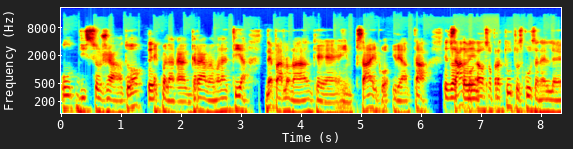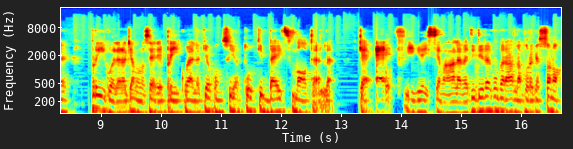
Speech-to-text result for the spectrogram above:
un dissociato sì. e quella è una grave malattia. Ne parlano anche in Psycho in realtà. Salvo, soprattutto scusa nelle prequel, la chiamano serie prequel, che io consiglio a tutti, Bates Motel che è fighissima Ale, vedi di recuperarla pure che sono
